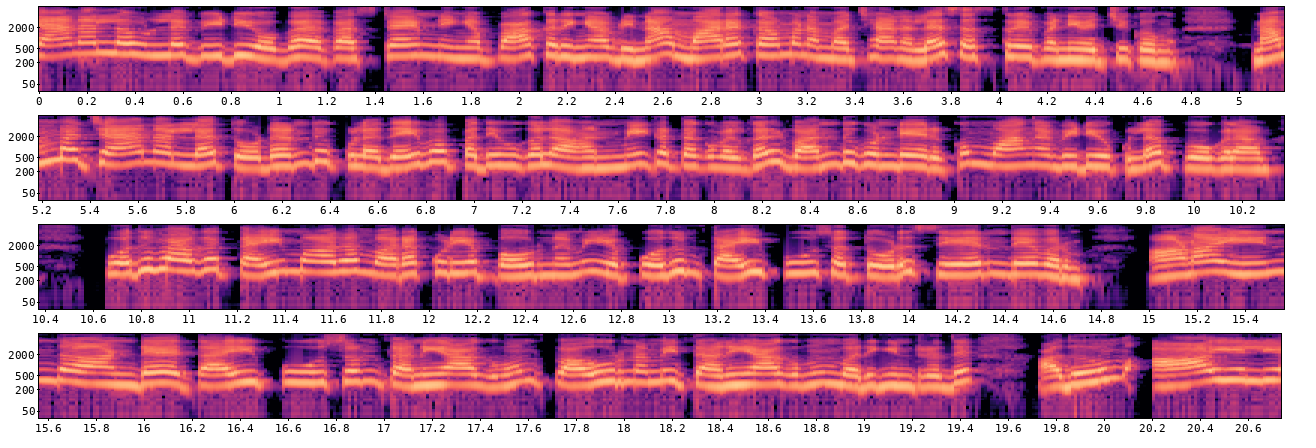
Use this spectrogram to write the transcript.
சேனலில் உள்ள வீடியோவை ஃபஸ்ட் டைம் நீங்கள் பார்க்குறீங்க அப்படின்னா மறக்காமல் நம்ம சேனலை சப்ஸ்கிரைப் பண்ணி வச்சுக்கோங்க. நம்ம சேனலில் தொடர்ந்து குலதெய்வ பதிவுகள் ஆன்மீக தகவல்கள் வந்து கொண்டே இருக்கும். வாங்க வீடியோக்குள்ளே போகலாம். பொதுவாக தை மாதம் வரக்கூடிய பௌர்ணமி எப்போதும் தைப்பூசத்தோடு சேர்ந்தே வரும். ஆனால் இந்த ஆண்டு தைப்பூசம் தனியாகவும் பௌர்ணமி தனியாகவும் வருகின்றது. அதுவும் ஆயில்ய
